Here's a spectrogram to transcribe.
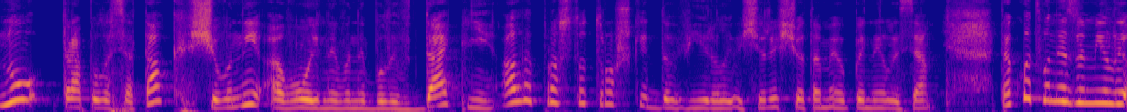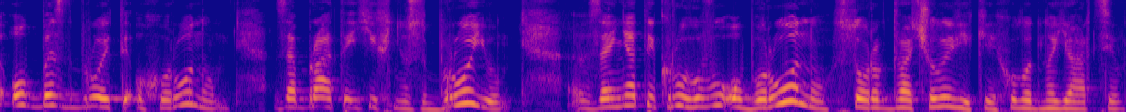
Ну, трапилося так, що вони, а воїни вони були вдатні, але просто трошки довірливі, через що там і опинилися. Так от вони зуміли обеззброїти охорону, забрати їхню зброю, е, зайняти кругову оборону 42 чоловіки холодноярців.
